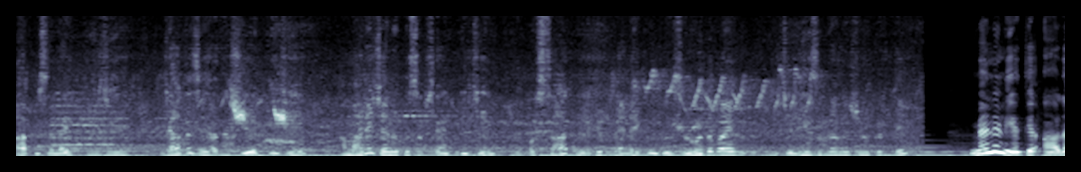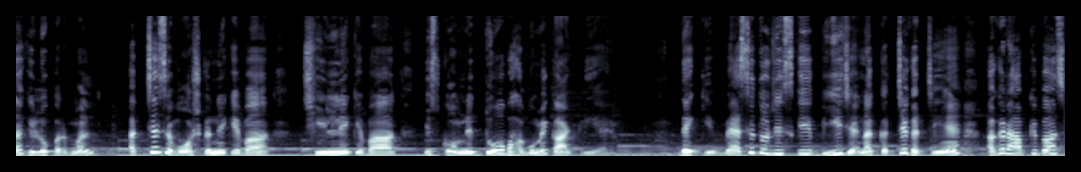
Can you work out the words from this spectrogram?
आप इसे लाइक कीजिए, ज़्यादा से ज़्यादा शेयर कीजिए, हमारे चैनल को सब्सक्राइब कीजिए और साथ में बेल आइकन को ज़रूर दबाएँ। तो चलिए इसे बनाना शुरू करते हैं। मैंने लिए थे आधा किलो परमल, अच्छे से वॉश करने के बाद, छीलने के बाद, इसको हमने दो भागों में काट लिया है। देखिए, वैसे तो जिसके बीज है ना कच्चे कच्चे हैं, अगर आपके पास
